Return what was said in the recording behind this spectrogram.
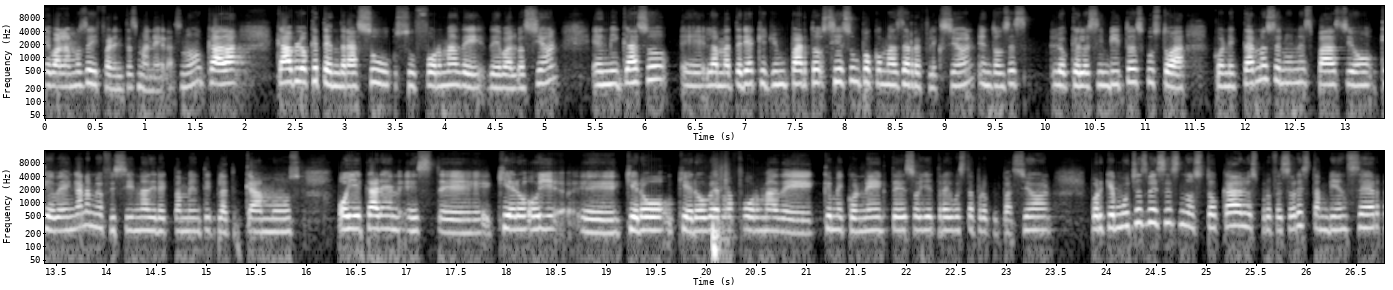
evaluamos de diferentes maneras, ¿no? Cada, cada bloque tendrá su, su forma de, de, evaluación. En mi caso, eh, la materia que yo imparto sí es un poco más de reflexión, entonces lo que los invito es justo a conectarnos en un espacio, que vengan a mi oficina directamente y platicamos. Oye, Karen, este, quiero, oye, eh, quiero, quiero ver la forma de que me conectes, oye, traigo esta preocupación, porque muchas veces nos toca a los profesores también ser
